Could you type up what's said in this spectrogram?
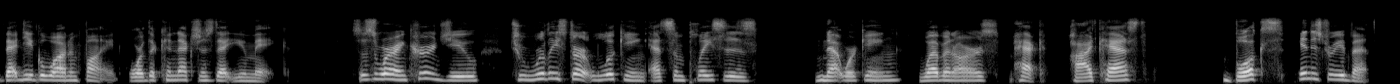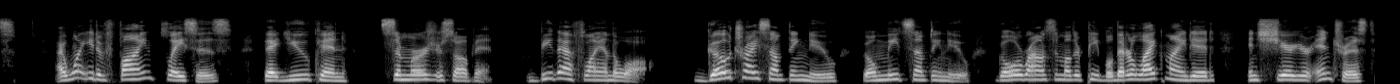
that you go out and find or the connections that you make. So, this is where I encourage you to really start looking at some places, networking, webinars, heck, podcasts, books, industry events. I want you to find places that you can submerge yourself in. Be that fly on the wall. Go try something new. Go meet something new. Go around some other people that are like minded and share your interest.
